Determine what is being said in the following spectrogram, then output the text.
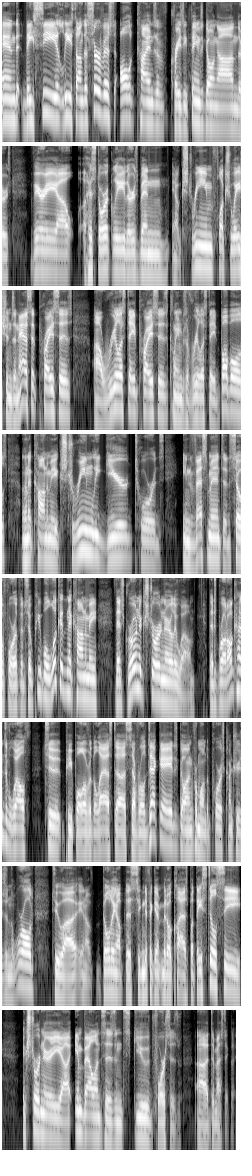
and they see, at least on the surface, all kinds of crazy things going on. There's very uh, historically, there's been you know extreme fluctuations in asset prices, uh, real estate prices, claims of real estate bubbles, an economy extremely geared towards investment and so forth. And so people look at an economy that's grown extraordinarily well, that's brought all kinds of wealth to people over the last uh, several decades, going from one of the poorest countries in the world to uh, you know building up this significant middle class, but they still see extraordinary uh, imbalances and skewed forces uh, domestically.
